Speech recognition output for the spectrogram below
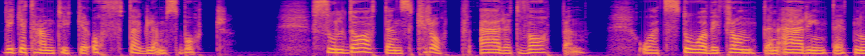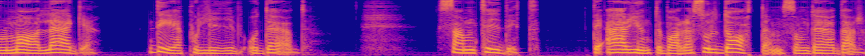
vilket han tycker ofta glöms bort. Soldatens kropp är ett vapen och att stå vid fronten är inte ett normalläge. Det är på liv och död. Samtidigt, det är ju inte bara soldaten som dödar.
